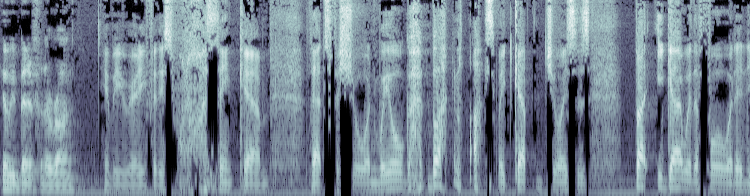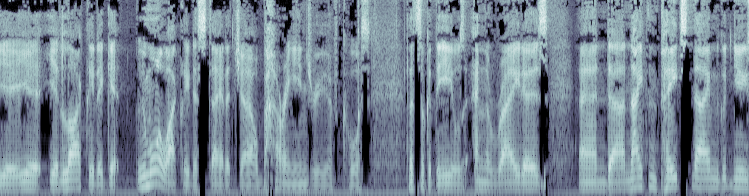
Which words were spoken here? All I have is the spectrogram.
he'll be better for the run he'll be ready for this one. I think um, that's for sure. And we all got blown last week, captain choices. But you go with a forward, and you, you, are likely to get, you're more likely to stay out of jail, barring injury, of course. Let's look at the Eels and the Raiders. And uh, Nathan Peats name, good news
